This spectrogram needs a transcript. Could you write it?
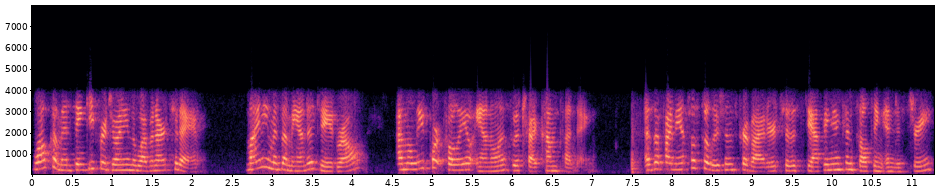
Welcome and thank you for joining the webinar today. My name is Amanda Jadrow. I'm a lead portfolio analyst with TRICOM Funding. As a financial solutions provider to the staffing and consulting industry,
